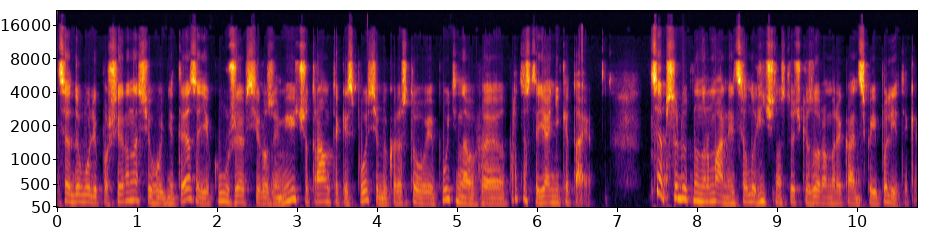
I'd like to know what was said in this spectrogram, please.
Це доволі поширена сьогодні теза, яку вже всі розуміють, що Трамп такий спосіб використовує Путіна в е, протистоянні Китаю. Це абсолютно нормально і це логічно з точки зору американської політики.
